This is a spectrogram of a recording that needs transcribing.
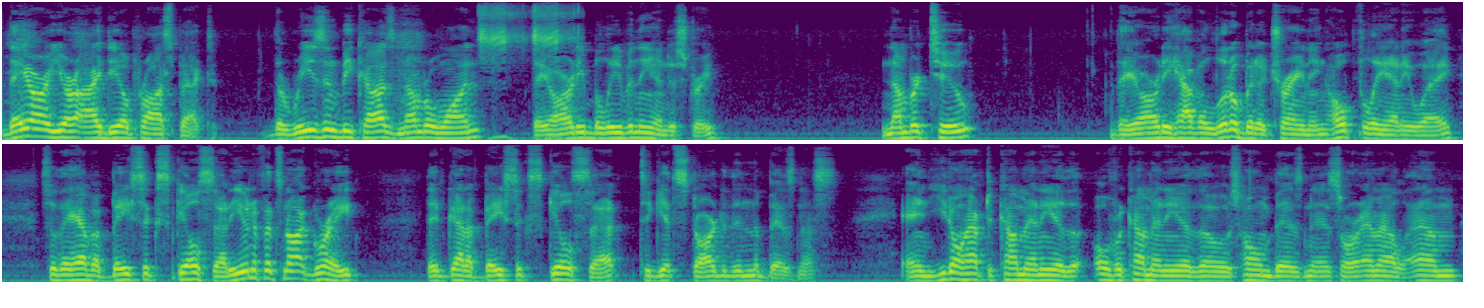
they are your ideal prospect. The reason because number one, they already believe in the industry. Number two, they already have a little bit of training, hopefully anyway. So they have a basic skill set. Even if it's not great, they've got a basic skill set to get started in the business. And you don't have to come any of the overcome any of those home business or MLM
